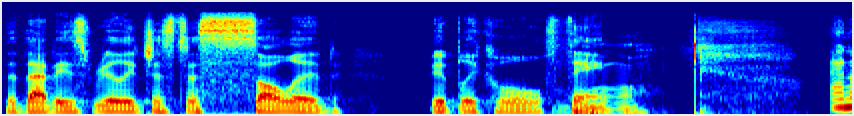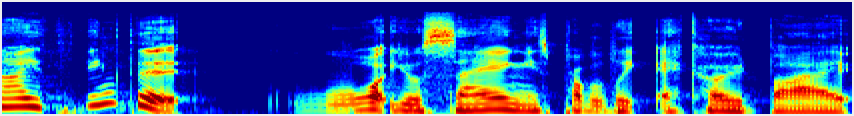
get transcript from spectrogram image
that that is really just a solid biblical thing. And I think that what you're saying is probably echoed by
